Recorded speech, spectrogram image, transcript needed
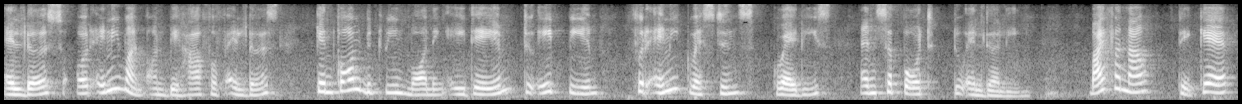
Elders or anyone on behalf of elders can call between morning 8 a.m. to 8 p.m. for any questions, queries and support to elderly. Bye for now. Take care.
